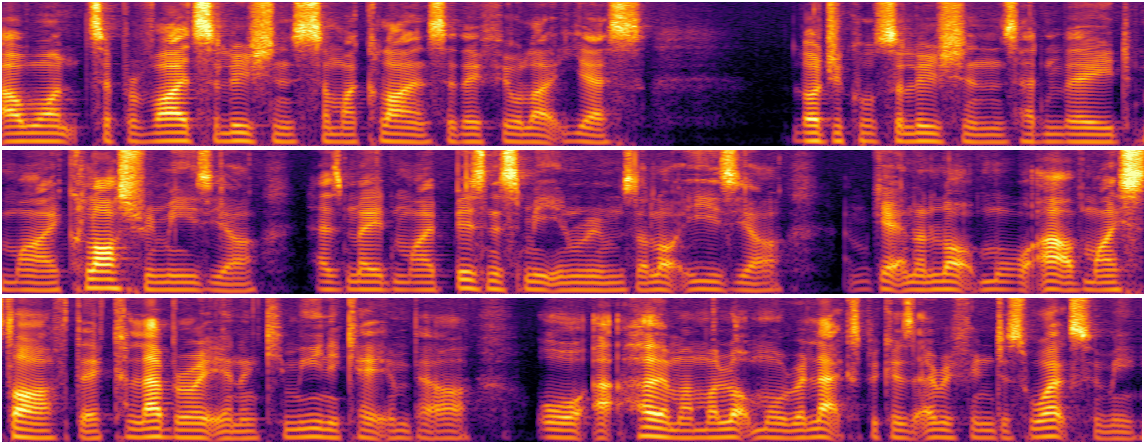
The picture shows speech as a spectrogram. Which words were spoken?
I want to provide solutions to my clients so they feel like, yes, logical solutions had made my classroom easier, has made my business meeting rooms a lot easier. I'm getting a lot more out of my staff. They're collaborating and communicating better. Or at home, I'm a lot more relaxed because everything just works for me.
